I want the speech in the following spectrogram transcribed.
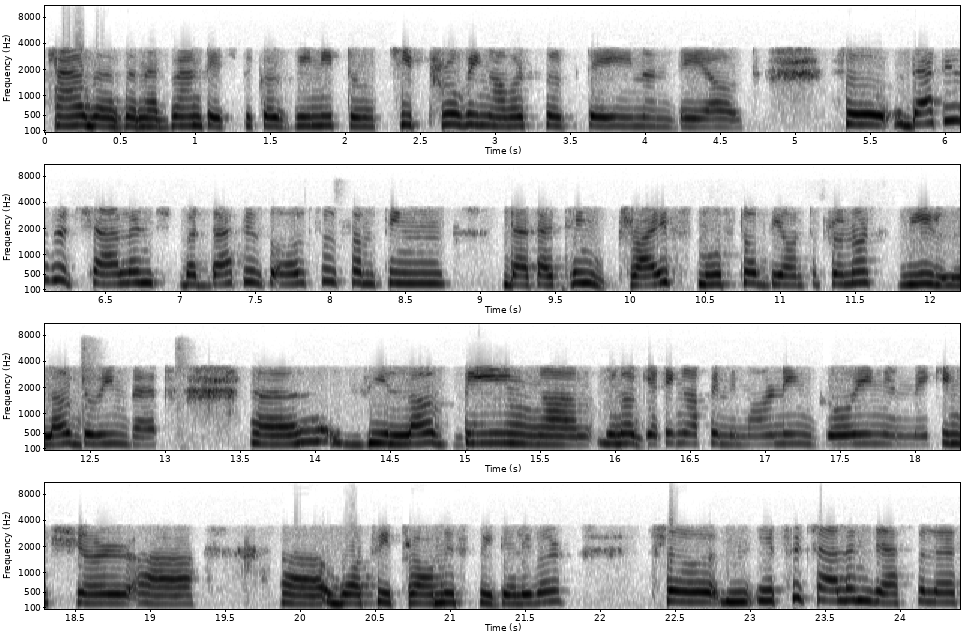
have as an advantage because we need to keep proving ourselves day in and day out. So that is a challenge, but that is also something that I think drives most of the entrepreneurs. We love doing that. Uh, we love being, um, you know, getting up in the morning, going and making sure uh, uh, what we promise we deliver. So mm, it's a challenge as well as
